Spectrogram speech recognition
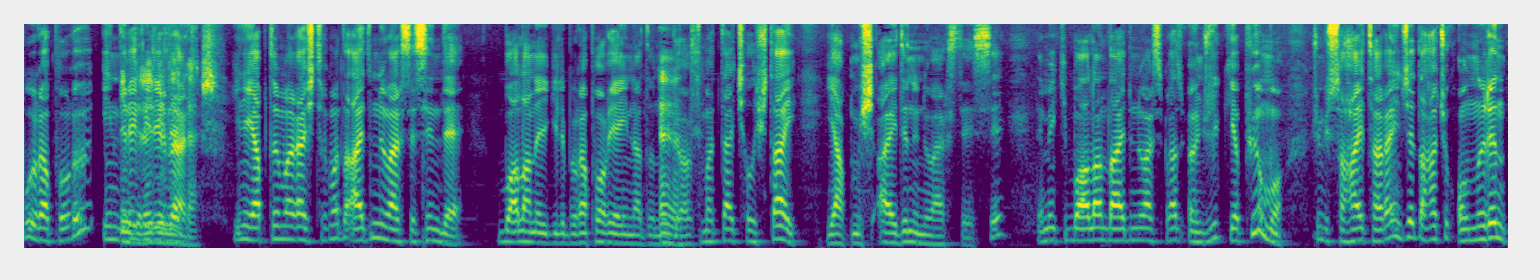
bu raporu indirebilirler. indirebilirler. Yine yaptığım araştırmada Aydın Üniversitesi'nde bu alana ilgili bir rapor yayınladığını evet. gördüm. Hatta Çalıştay yapmış Aydın Üniversitesi. Demek ki bu alanda Aydın Üniversitesi biraz öncülük yapıyor mu? Çünkü sahayı tarayınca daha çok onların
